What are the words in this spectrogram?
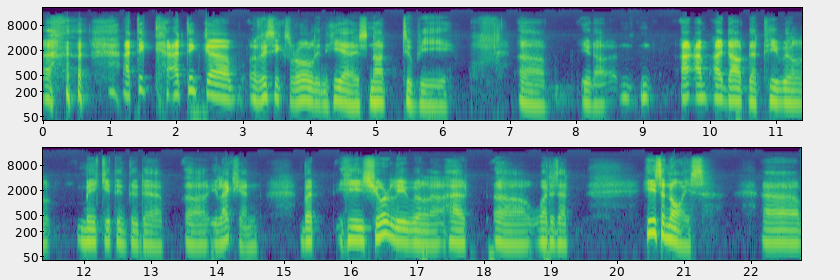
Uh, I think I think uh, Rizieq's role in here is not to be, uh, you know, I, I, I doubt that he will make it into the uh, election, but he surely will uh, have uh, what is that? He's a noise. Uh,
